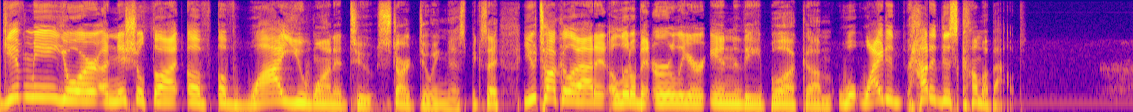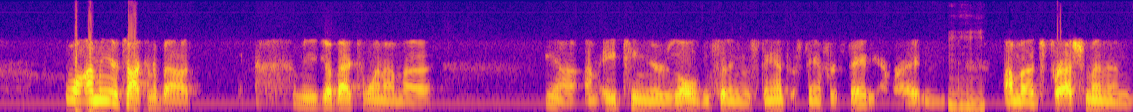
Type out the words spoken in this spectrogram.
give me your initial thought of of why you wanted to start doing this, because I, you talk about it a little bit earlier in the book. Um, why did how did this come about? Well, I mean, you're talking about. I mean, you go back to when I'm a you know, I'm 18 years old and sitting in the stands at Stanford Stadium, right? And mm-hmm. I'm a freshman, and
